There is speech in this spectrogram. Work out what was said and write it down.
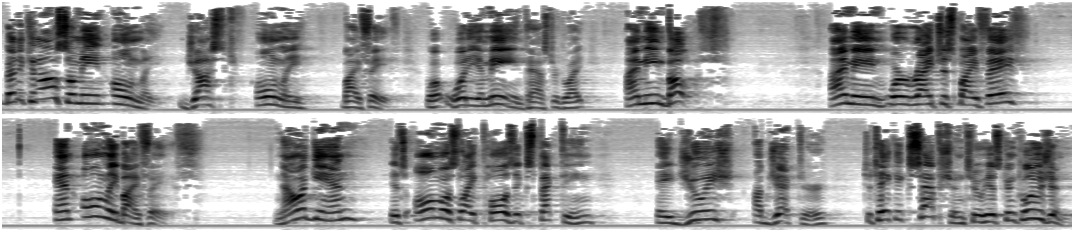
But it can also mean only, just only by faith. What do you mean, Pastor Dwight? I mean both. I mean, we're righteous by faith and only by faith. Now, again, it's almost like Paul is expecting a Jewish objector to take exception to his conclusion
